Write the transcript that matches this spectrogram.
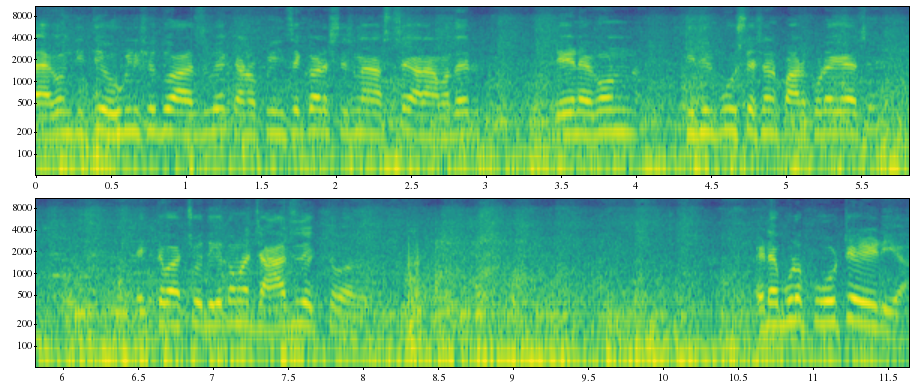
আর এখন দ্বিতীয় হুগলি সেতু আসবে, কেন প্রিন্সেপঘাট স্টেশনে আসছে, আর আমাদের ট্রেন এখন খিদিরপুর স্টেশন পার করে গেছে। দেখতে পাচ্ছ, ওদিকে তোমরা জাহাজও দেখতে পাবে। এটা পুরো পোর্টের এরিয়া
